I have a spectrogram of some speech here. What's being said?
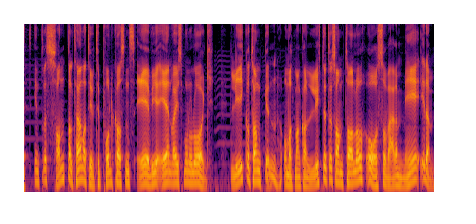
et interessant alternativ til podkastens evige enveismonolog. Liker tanken om at man kan lytte til samtaler og også være med i dem.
